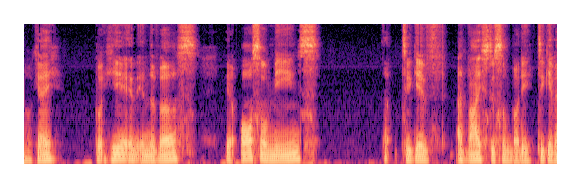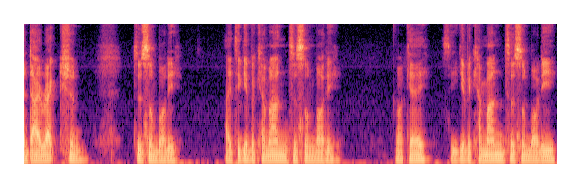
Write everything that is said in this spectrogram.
Okay, but here in, in the verse, it also means that to give advice to somebody, to give a direction to somebody like to give a command to somebody. Okay, so you give a command to somebody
